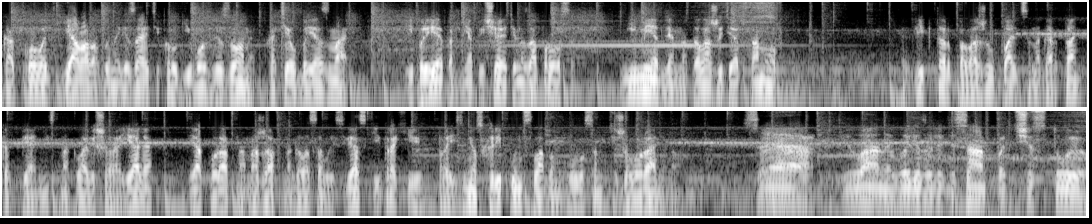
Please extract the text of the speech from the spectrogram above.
какого дьявола вы нарезаете круги возле зоны, хотел бы я знать, и при этом не отвечаете на запросы. Немедленно доложите обстановку». Виктор положил пальцы на гортань, как пианист на клавиши рояля, и, аккуратно нажав на голосовые связки и трахею, произнес хриплым слабым голосом тяжело раненого. «Сэр, Иваны вырезали десант подчистую.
